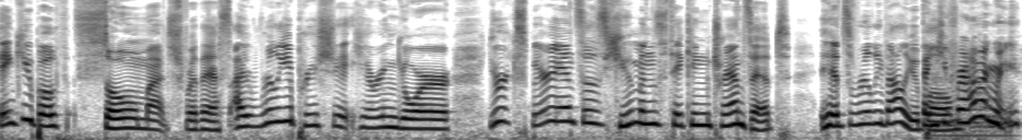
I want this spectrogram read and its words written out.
Thank you both so much for this. I really appreciate hearing your your experience as humans taking transit. It's really valuable. Thank you for having me.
